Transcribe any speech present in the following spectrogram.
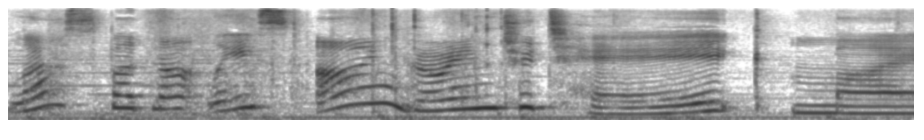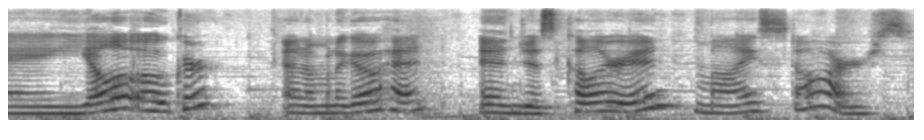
Last but not least, I'm going to take my yellow ochre and I'm gonna go ahead and just color in my stars.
